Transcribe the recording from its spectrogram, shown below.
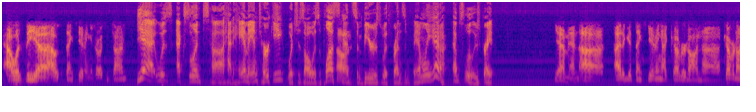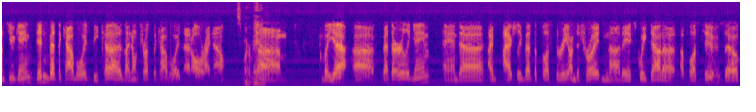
How was the uh, How was the Thanksgiving? Enjoy some time. Yeah, it was excellent. Uh, had ham and turkey, which is always a plus. Oh. Had some beers with friends and family. Yeah, absolutely, it was great. Yeah, man. Uh, I had a good Thanksgiving. I covered on uh, covered on two games. Didn't bet the Cowboys because I don't trust the Cowboys at all right now. Smart man. Um, but yeah, uh, bet the early game, and uh, I I actually bet the plus three on Detroit, and uh, they squeaked out a, a plus two. So,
